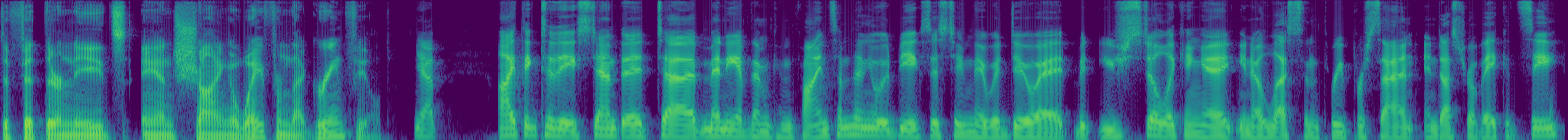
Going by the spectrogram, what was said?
to fit their needs and shying away from that greenfield. I think to the extent that uh, many of them can find something that would be existing, they would do it. But you're still looking at, you know, less than 3% industrial vacancy.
